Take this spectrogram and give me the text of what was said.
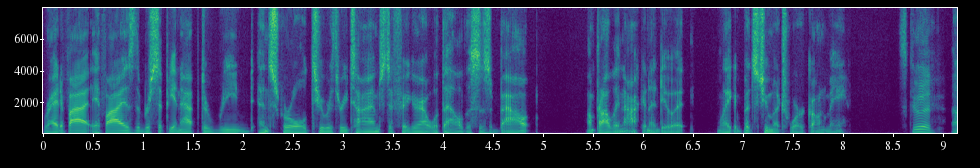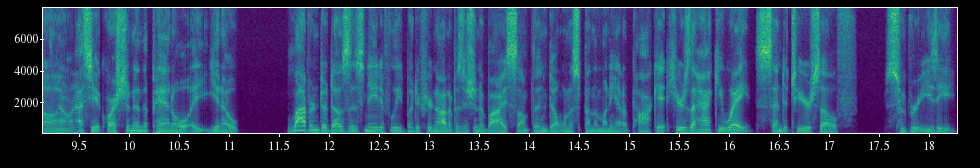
right? If I if I as the recipient have to read and scroll two or three times to figure out what the hell this is about, I'm probably not going to do it. Like it puts too much work on me. It's good. Um, I see a question in the panel. uh, You know, Lavender does this natively, but if you're not in a position to buy something, don't want to spend the money out of pocket, here's the hacky way: send it to yourself. Super easy.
